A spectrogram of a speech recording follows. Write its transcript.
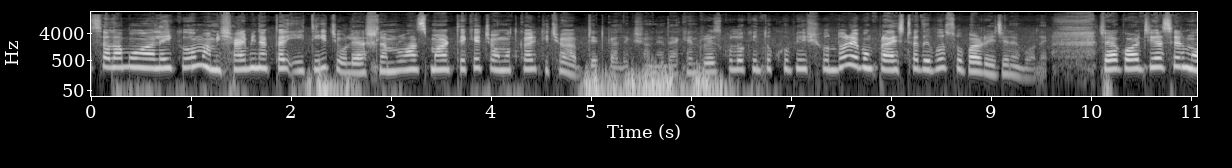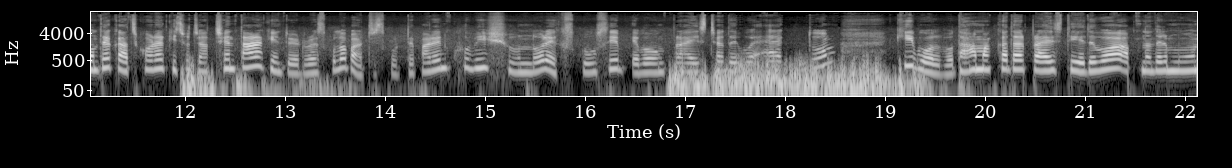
আসসালামু আলাইকুম, আমি শারমিন আক্তার, ইতি। চলে আসলাম রোহান স্মার্ট থেকে চমৎকার কিছু আপডেট কালেকশনে। দেখেন, ড্রেসগুলো কিন্তু খুবই সুন্দর এবং প্রাইসটা দেবো সুপার রিজনেবলে। যারা গর্জিয়াসের মধ্যে কাজ করার কিছু চাচ্ছেন, তারা কিন্তু এই ড্রেসগুলো পারচেস করতে পারেন। খুবই সুন্দর, এক্সক্লুসিভ এবং প্রাইসটা দেব একদম কি বলব? ধামাক্কাদার প্রাইস দিয়ে দেবো, আপনাদের মন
